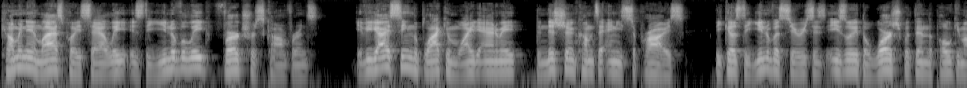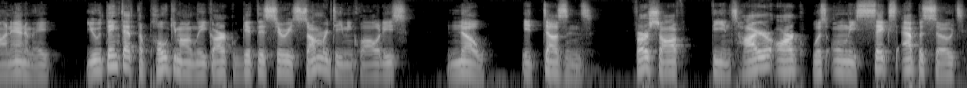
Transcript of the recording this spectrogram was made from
Coming in last place, sadly, is the Unova League Vertress Conference. If you guys seen the black and white anime, then this shouldn't come to any surprise, because the Unova series is easily the worst within the Pokemon anime. You would think that the Pokemon League arc would give this series some redeeming qualities. No, it doesn't. First off, the entire arc was only 6 episodes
